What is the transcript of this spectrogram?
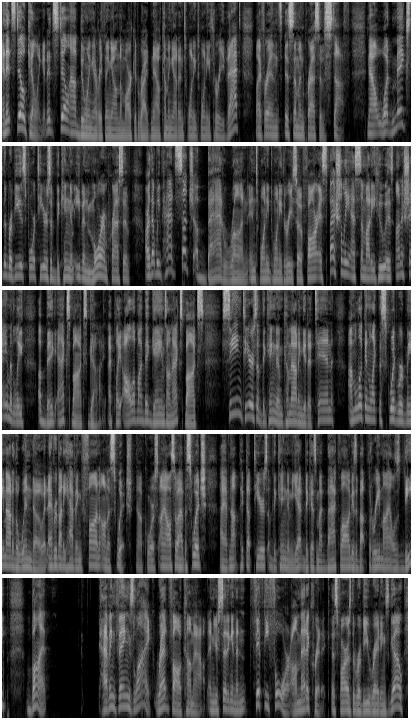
And it's still killing it. It's still outdoing everything on the market right now, coming out in 2023. That, my friends, is some impressive stuff. Now, what makes the reviews for Tears of the Kingdom even more impressive are that we've had such a bad run in 2023 so far, especially as somebody who is unashamedly a big Xbox guy. I play all of my big games on Xbox. Seeing Tears of the Kingdom come out and get a 10, I'm looking like the Squidward meme out of the window at everybody having fun on a Switch. Now, of course, I also have a Switch. I have not picked up Tears of the Kingdom yet because my backlog is about three miles deep, but having things like Redfall come out and you're sitting in a 54 on Metacritic as far as the review ratings go,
